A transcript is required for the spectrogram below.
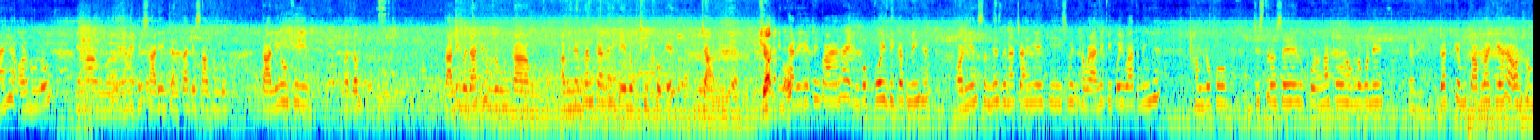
आए हैं और हम लोग यहाँ यहाँ की सारी जनता के साथ हम लोग तालियों की मतलब ताली बजा के हम लोग उनका अभिनंदन कर रहे हैं कि ये लोग ठीक होके जा रहे हैं। क्या- इनका निगेटिव आया है इनको कोई दिक्कत नहीं है और ये संदेश देना चाहिए कि इसमें घबराने की कोई बात नहीं है। हम लोग को जिस तरह से कोरोना को हम लोगों ने डट के मुकाबला किया है और हम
